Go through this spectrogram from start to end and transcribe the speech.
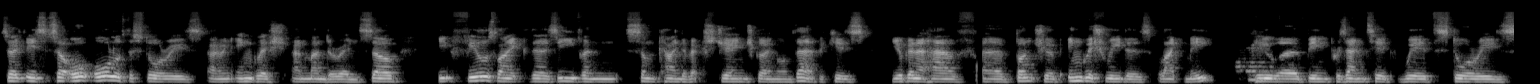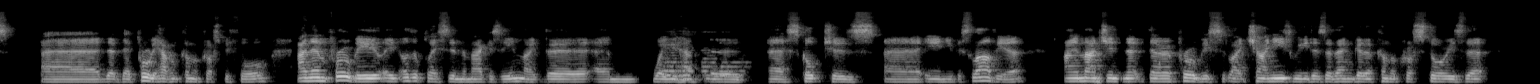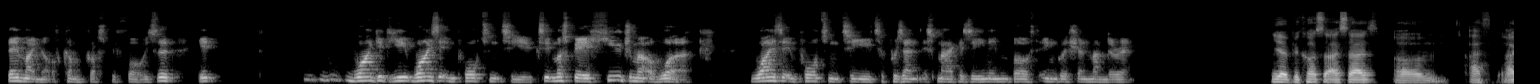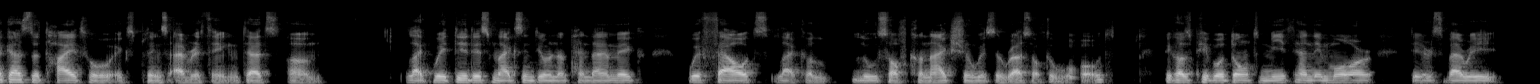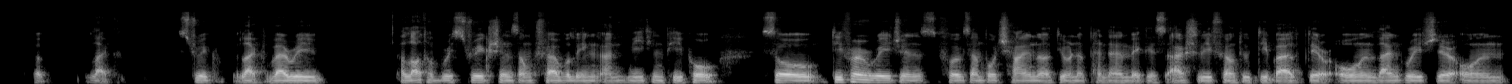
So it's so all, all of the stories are in English and Mandarin. So it feels like there's even some kind of exchange going on there because you're going to have a bunch of English readers like me who are being presented with stories uh, that they probably haven't come across before, and then probably in other places in the magazine, like the um, where you have the uh, sculptures uh, in Yugoslavia. I imagine that there are probably like Chinese readers are then going to come across stories that they might not have come across before. Is that it? Why did you? Why is it important to you? Because it must be a huge amount of work. Why is it important to you to present this magazine in both English and Mandarin? Yeah, because I um I I guess the title explains everything. That's um like we did this magazine during the pandemic, we felt like a loss of connection with the rest of the world because people don't meet anymore. There's very uh, like strict like very a lot of restrictions on traveling and meeting people. So different regions, for example, China during the pandemic is actually trying to develop their own language, their own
